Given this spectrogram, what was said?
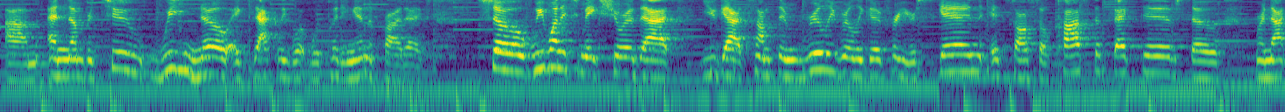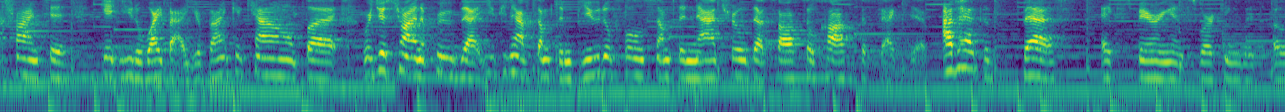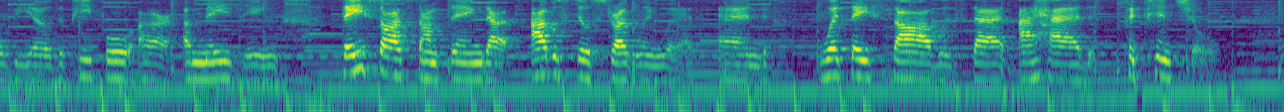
Um, and number two, we know exactly what we're putting in the products. So we wanted to make sure that you got something really, really good for your skin. It's also cost effective, so we're not trying to get you to wipe out your bank account, but we're just trying to prove that you can have something beautiful, something natural that's also cost effective. I've had the best experience working with OBO. The people are amazing. They saw something that I was still struggling with, and what they saw was that I had potential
